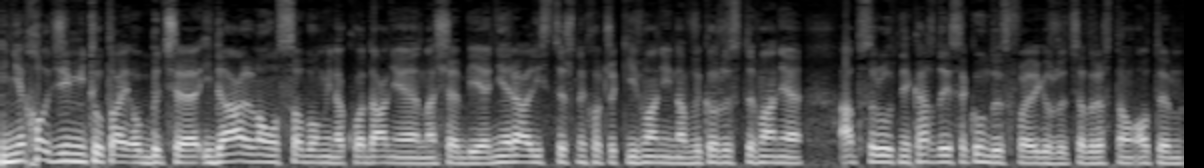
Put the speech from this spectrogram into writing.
I nie chodzi mi tutaj o bycie idealną osobą i nakładanie na siebie nierealistycznych oczekiwań i na wykorzystywanie absolutnie każdej sekundy swojego życia. Zresztą o tym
